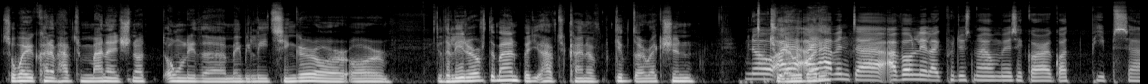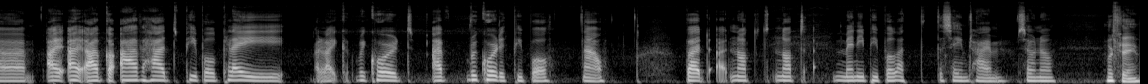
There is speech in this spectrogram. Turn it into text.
So where you kind of have to manage not only the maybe lead singer or or the leader of the band, but you have to kind of give direction. No, I, I haven't. Uh, I've only like produced my own music, or I got peeps. Uh, I, I I've got I've had people play, like record. I've recorded people now, but uh, not not many people at the same time. So no. Okay.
